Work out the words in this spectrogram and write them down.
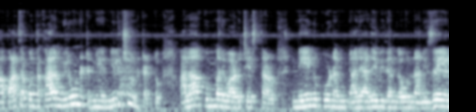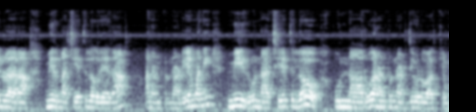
ఆ పాత్ర కొంతకాలం అలా నిలువుండట నిలిచి ఉండేటట్టు అలా కుమ్మరి వాడు చేస్తాడు. నేను కూడా అదే అదే విధంగా ఉన్నాను. ఇజ్రాయేలులారా మీరు నా చేతిలో లేరా? అని అంటున్నాడు ఏమని? మీరు నా చేతిలో ఉన్నారు అని అంటున్నాడు దేవుడు వాక్యం.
